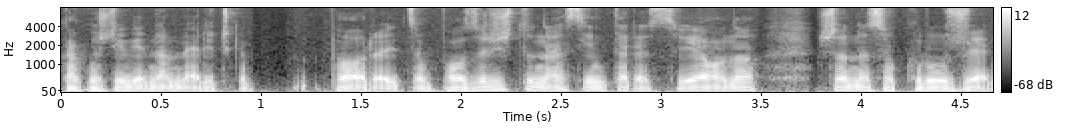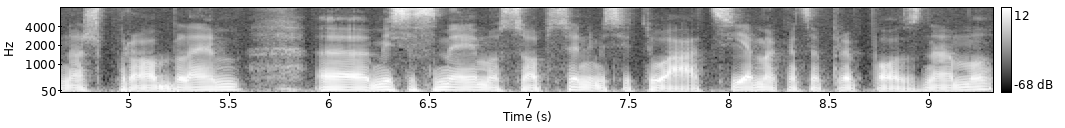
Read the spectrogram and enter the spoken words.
kako živi jedna američka porodica u pozorištu, nas interesuje ono što nas okružuje, naš problem. E, mi se smejemo sobstvenim situacijama kad se prepoznamo.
